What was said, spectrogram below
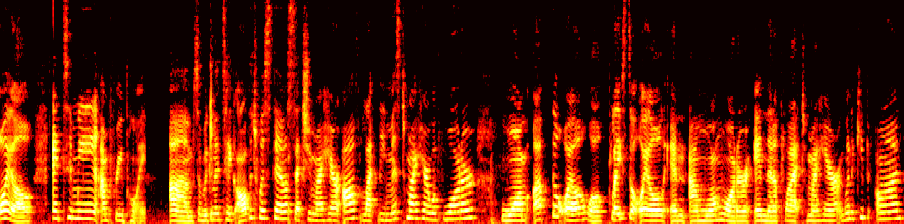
oil, and to me, I'm pre-pooing. Um, so we're going to take all the twists down, section my hair off, lightly mist my hair with water, warm up the oil, well, place the oil in um, warm water, and then apply it to my hair. I'm going to keep it on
